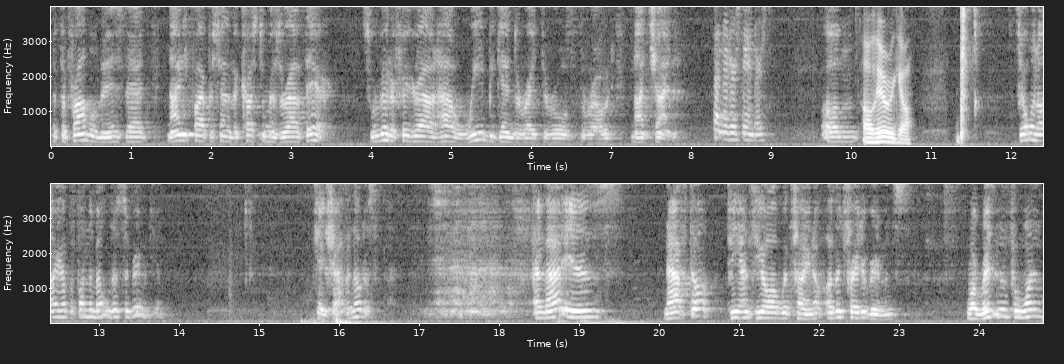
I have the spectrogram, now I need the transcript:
But the problem is that 95% of the customers are out there. So we better figure out how we begin to write the rules of the road, not China. Senator Sanders. Um, Oh, here we go. Joe and I have a fundamental disagreement here. In case you haven't noticed. And that is NAFTA, PNTR with China, other trade agreements were written for one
